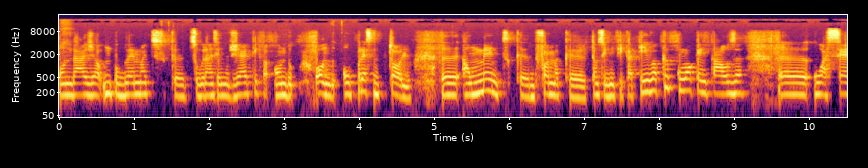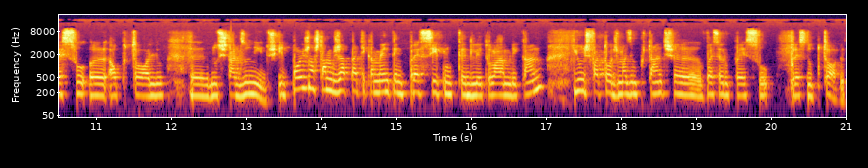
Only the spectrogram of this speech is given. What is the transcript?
onde haja um problema de, de, segurança energética, onde, onde o preço do petróleo uh, aumente que, de forma que, tão significativa que coloca em causa uh, o acesso uh, ao petróleo nos Estados Unidos. E depois nós estamos já praticamente em pré-ciclo eleitoral americano e um dos fatores mais importantes vai ser o preço, preço do petróleo.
